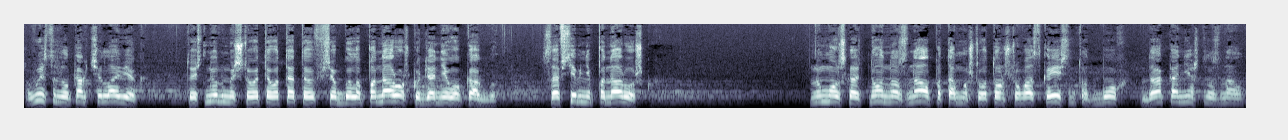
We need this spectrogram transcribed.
Выстрелил как человек. То есть не думать, что это вот это все было понарошку для него как бы. Совсем не понарошку. Ну, можно сказать, но он знал, потому что вот он, что воскреснет, тот Бог. Да, конечно, знал.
